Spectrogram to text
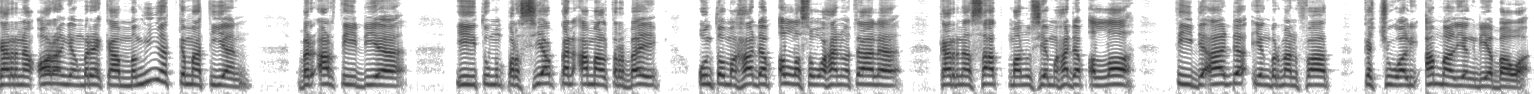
Karena orang yang mereka mengingat kematian, berarti dia itu mempersiapkan amal terbaik untuk menghadap Allah Subhanahu wa taala karena saat manusia menghadap Allah, tidak ada yang bermanfaat kecuali amal yang dia bawa.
